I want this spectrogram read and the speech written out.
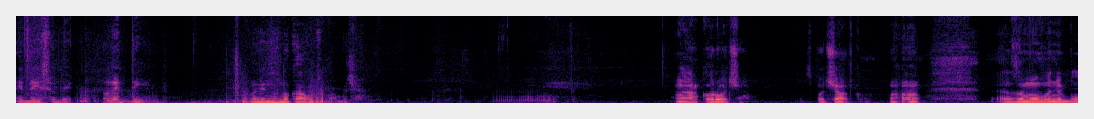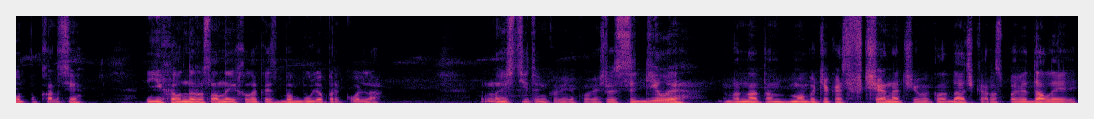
Іди сюди. Лети. Ну він в нокауті, мабуть. А, коротше. Спочатку. Замовлення було по карті. Їхав не Руслан, а їхала якась бабуля прикольна. Ну і з тітонькою якоюсь. Щось сиділи. Вона там, мабуть, якась вчена чи викладачка, розповідала їй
